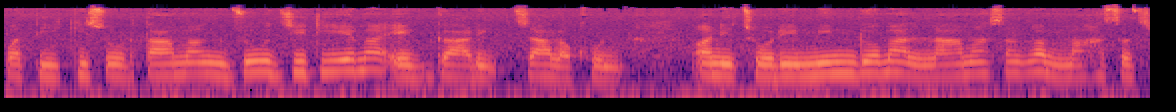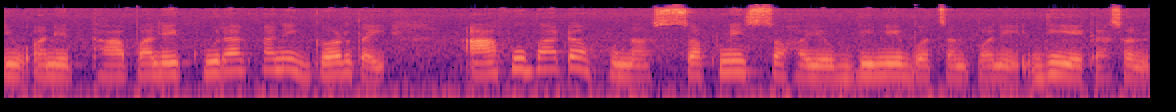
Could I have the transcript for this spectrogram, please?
पति किशोर तामाङ जो जिटिएमा एक गाडी चालक हुन्। अनि छोरी मिङडोमा लामासँग महासचिव अनित थापाले कुराकानी गर्दै आफूबाट हुन सक्ने सहयोग दिने वचन पनि दिएका छन्।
